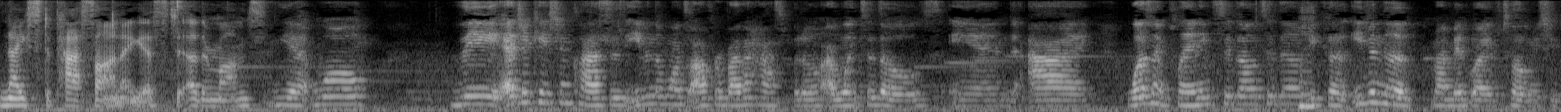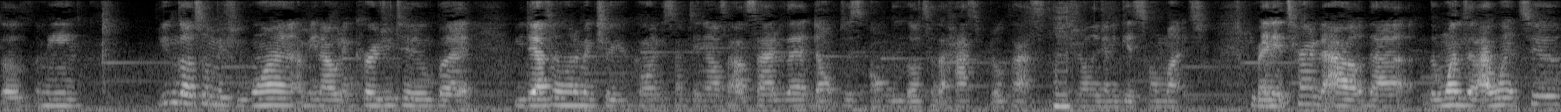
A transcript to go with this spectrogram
nice to pass on, I guess, to other moms? yeah. Well, the education classes, even the ones offered by the hospital, I went to those, and I wasn't planning to go to them because even the my midwife told me she goes, I mean, you can go to them if you want. I mean, I would encourage you to, but you definitely want to make sure you're going to something else outside of that. Don't just only go to the hospital classes. because You're only going to get so much. And it turned out that the ones that I went to,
